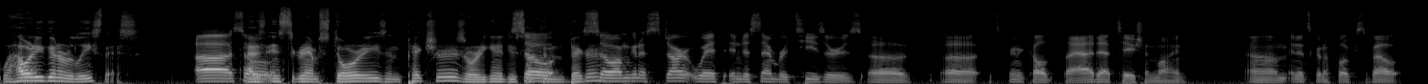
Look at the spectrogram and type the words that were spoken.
Well, how are Um, you gonna release this? Uh, so As Instagram stories and pictures, or are you gonna do so, something bigger? So I'm gonna start with in December teasers of uh, it's gonna called the adaptation line, um, and it's gonna focus about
